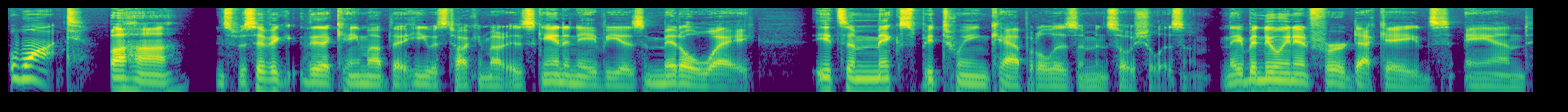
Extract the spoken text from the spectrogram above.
want. Uh huh. And specific, that came up that he was talking about is Scandinavia's middle way. It's a mix between capitalism and socialism. They've been doing it for decades, and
